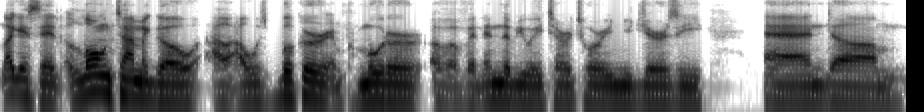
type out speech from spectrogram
like I said, a long time ago, I, I was booker and promoter of, of an NWA territory in New Jersey, and um,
